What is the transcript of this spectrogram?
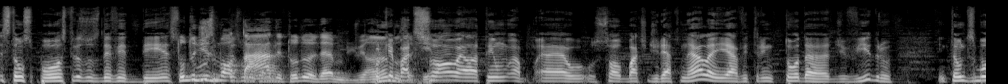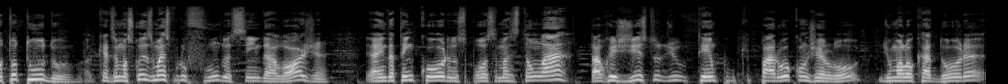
estão os pôsteres, os DVDs. Tudo mesmo desbotado e tudo, né? de Porque anos bate aqui, sol, né? ela tem um. é, o o sol bate direto nela e a vitrine toda de vidro. Então desbotou tudo. Quer dizer, umas coisas mais pro fundo, assim, da loja. Ainda tem cor nos posters, mas estão lá. Tá o registro de um tempo que parou, congelou, de uma locadora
